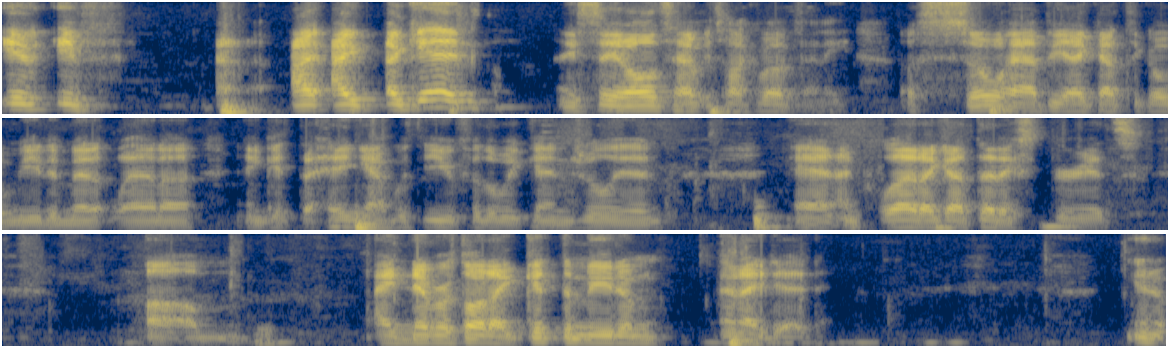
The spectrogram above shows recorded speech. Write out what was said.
If, if I, I again, I say it all the time. We talk about Vinnie. I was so happy I got to go meet him in Atlanta and get to hang out with you for the weekend, Julian. And I'm glad I got that experience. Um, I never thought I'd get to meet him, and I did. You know,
